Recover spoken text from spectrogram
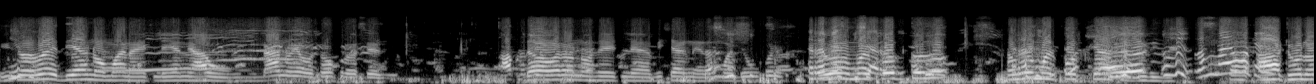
ઈ તો ભાઈ દેહનો માણા એટલે એને આવું નાનો એવો છોકરો છે દસ વર્ષનો છે એટલે બિચારને રમવા દેવું પડે માર પગ તો પગ ક્યાં છે. રમવા આવ્યો આ ઢોલો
